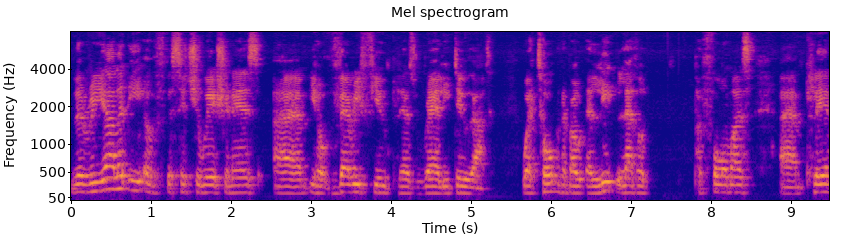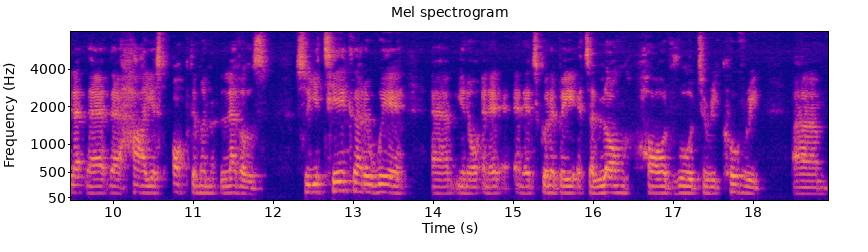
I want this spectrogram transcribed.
The reality of the situation is, um, you know, very few players rarely do that. We're talking about elite level performers um, playing at their, their highest optimum levels. So you take that away, um, you know, and it, and it's going to be it's a long, hard road to recovery. Um,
